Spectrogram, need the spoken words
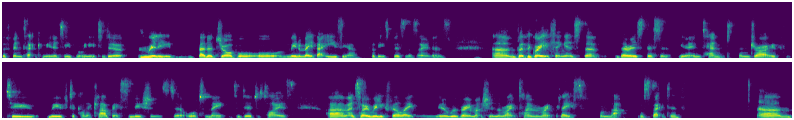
the fintech community, we need to do a really better job or, or you know make that easier for these business owners. Um, but the great thing is that there is this you know intent and drive to move to kind of cloud-based solutions to automate, to digitize. Um, and so I really feel like you know we're very much in the right time and right place from that perspective. Um,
